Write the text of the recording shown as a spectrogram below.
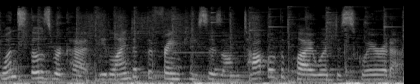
Once those were cut, we lined up the frame pieces on top of the plywood to square it up.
